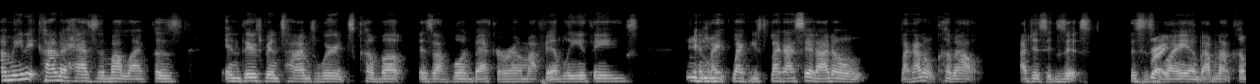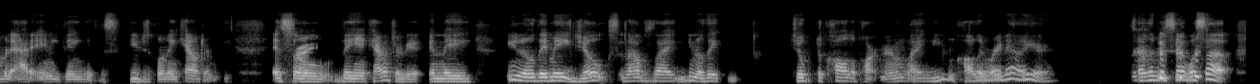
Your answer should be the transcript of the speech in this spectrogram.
I mean, it kind of has in my life because, and there's been times where it's come up as I'm going back around my family and things, mm-hmm. and like like you like I said, I don't like I don't come out. I just exist this is right. who I am. I'm not coming out of anything. It's, you're just going to encounter me. And so right. they encountered it and they, you know, they made jokes. And I was like, you know, they joked to call a partner. I'm like, you can call him right now here. Tell him he said, what's up?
